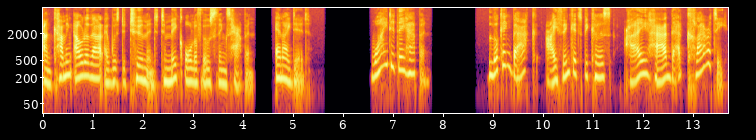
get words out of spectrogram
And coming out of that, I was determined to make all of those things happen. And I did. Why did they happen? Looking back, I think it's because I had that clarity.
